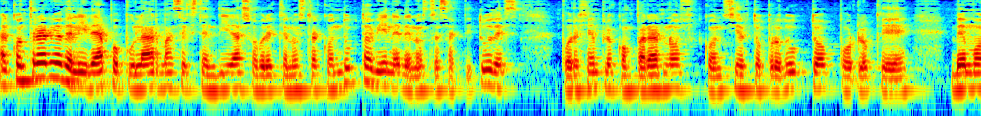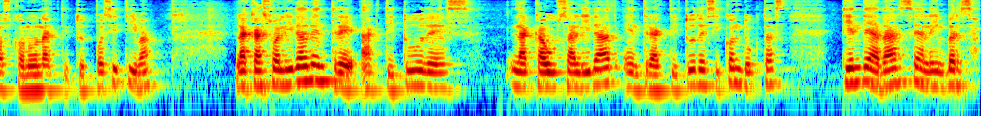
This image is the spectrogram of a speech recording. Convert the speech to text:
al contrario de la idea popular más extendida sobre que nuestra conducta viene de nuestras actitudes, por ejemplo, compararnos con cierto producto por lo que vemos con una actitud positiva, la casualidad entre actitudes, la causalidad entre actitudes y conductas tiende a darse a la inversa.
